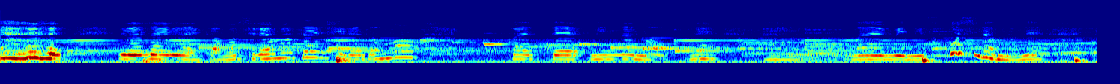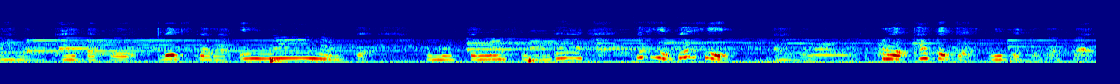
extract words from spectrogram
に 占えないかもしれませんけれども、こうやってみんなのね、あの、悩みに少しでもね、あの、解決できたらいいなぁなんて思ってますので、ぜひぜひ、あの、声かけてみてください。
